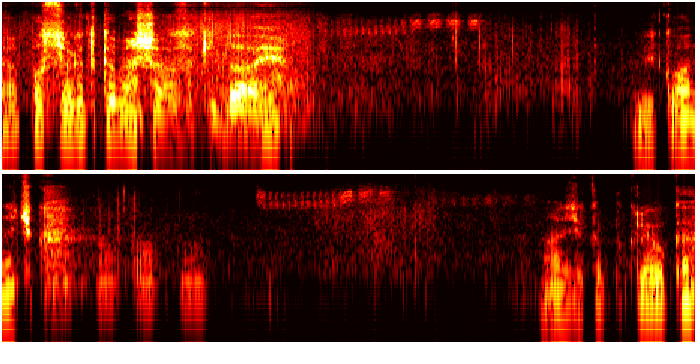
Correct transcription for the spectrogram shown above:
Я посеред камеша закидаю. Віконечко. Азіка покльовка.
